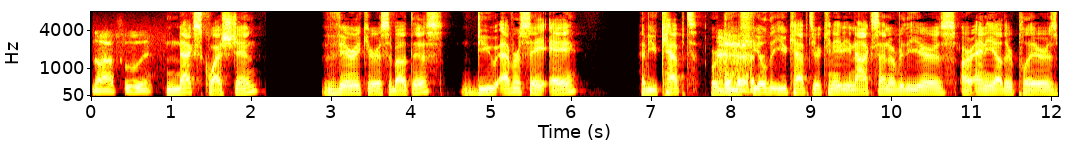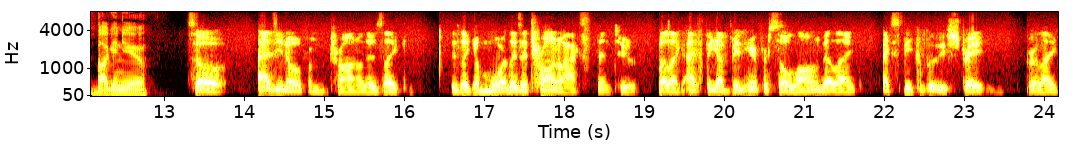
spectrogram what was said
No, absolutely. Next question. Very curious about this. Do you ever say A? Have you kept or do you feel that you kept your Canadian accent over the years? Are any other players bugging you? So, as you know from Toronto, there's like there's like a more there's a Toronto accent too. But like I think I've been here for so long that like I speak completely straight for like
